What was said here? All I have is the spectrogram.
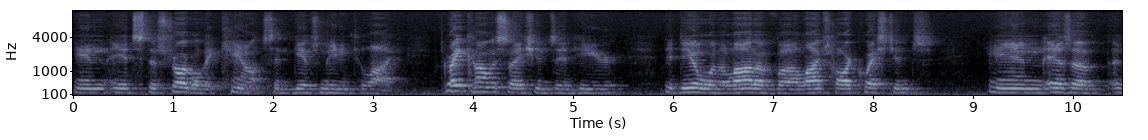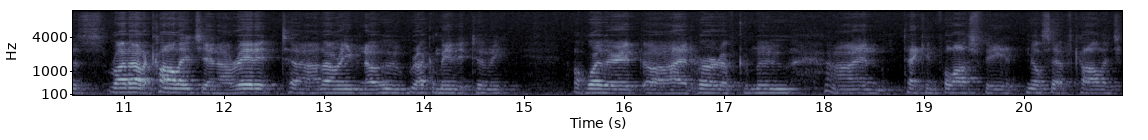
And it's the struggle that counts and gives meaning to life. Great conversations in here that deal with a lot of uh, life's hard questions. And as a as right out of college, and I read it, uh, I don't even know who recommended it to me, or whether it, uh, I had heard of Camus uh, and taken philosophy at Millsaps College.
